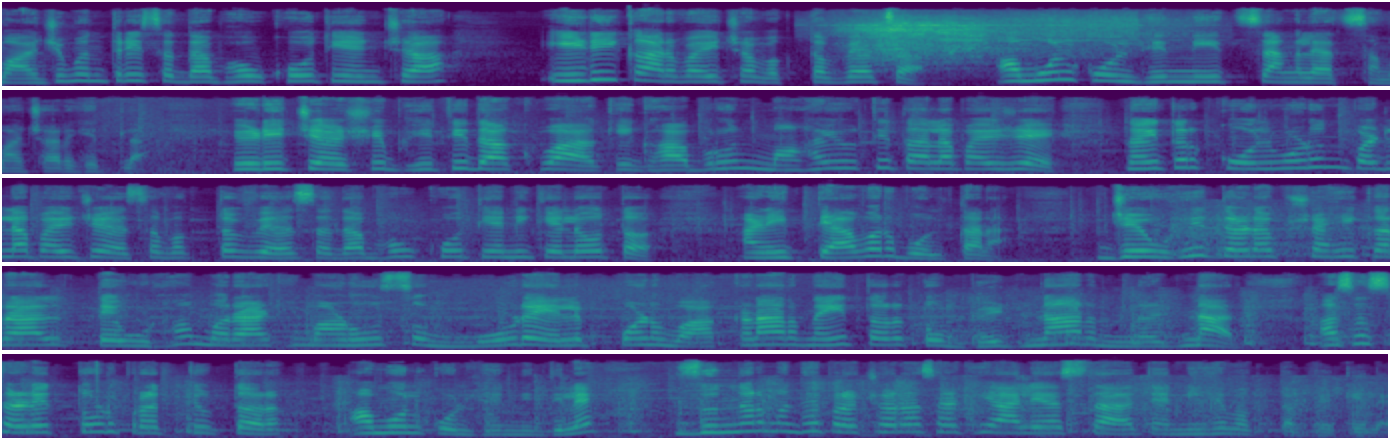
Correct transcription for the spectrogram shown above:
माजी मंत्री सदाभाऊ खोत यांच्या ईडी कारवाईच्या वक्तव्याचा अमोल कोल्हेंनी चांगलाच समाचार घेतला. ईडीची अशी भीती दाखवा की घाबरून महायुतीत आला पाहिजे नाहीतर कोलमडून पडला पाहिजे असं वक्तव्य सदाभाऊ खोत यांनी केलं होतं. आणि त्यावर बोलताना जेवढी दडपशाही कराल तेवढं मराठी माणूस मोडेल पण वाकणार नाही तर तो भिडणार नडणार असं सडेतोड प्रत्युत्तर अमोल कोल्हेंनी दिले जुन्नरमध्ये प्रचारासाठी आले असता त्यांनी हे वक्तव्य केलं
